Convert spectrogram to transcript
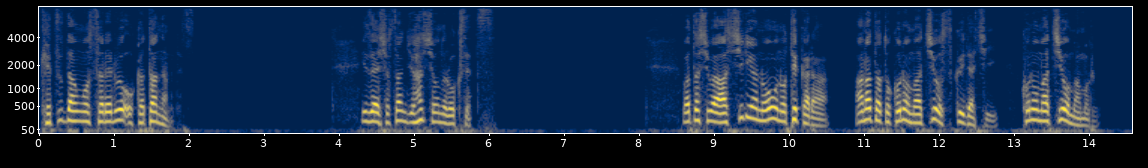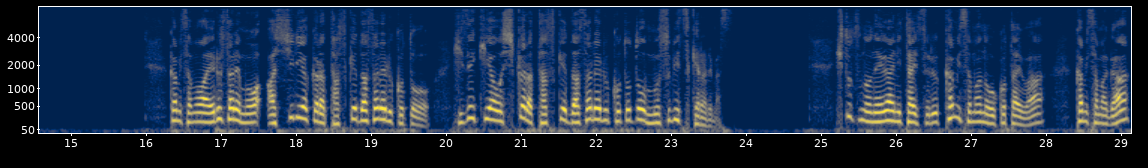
決断をされるお方なのです。イザヤ書38章の6節私はアッシリアの王の手からあなたとこの町を救い出し、この町を守る。神様はエルサレムをアッシリアから助け出されることを、ヒゼキヤを死から助け出されることと結びつけられます。一つの願いに対する神様のお答えは、神様が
